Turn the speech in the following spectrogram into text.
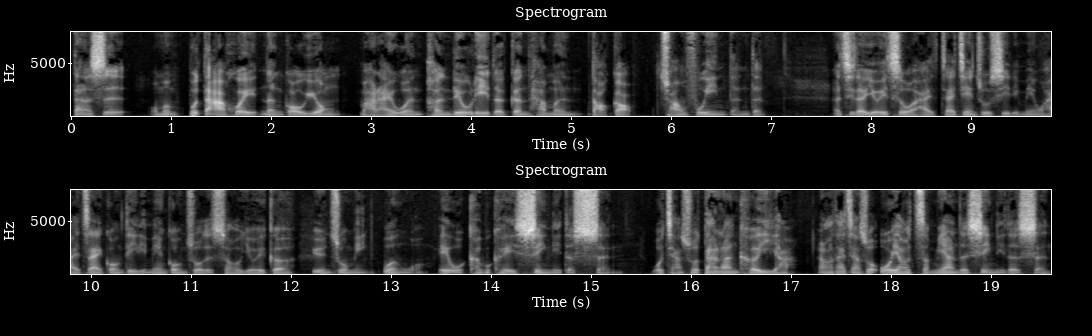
但是我们不大会能够用马来文很流利的跟他们祷告、传福音等等。那记得有一次，我还在建筑系里面，我还在工地里面工作的时候，有一个原住民问我：“诶，我可不可以信你的神？”我讲说：“当然可以呀。”然后他讲说：“我要怎么样的信你的神？”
